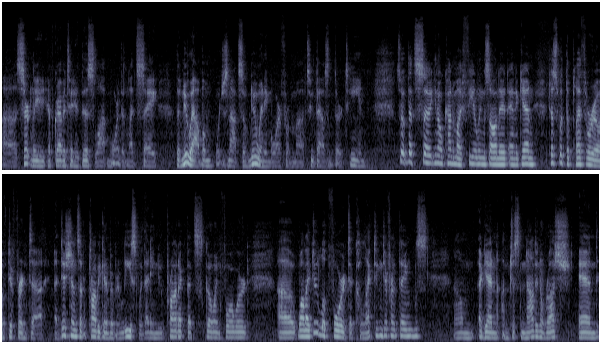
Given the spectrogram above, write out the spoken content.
Uh, certainly have gravitated this a lot more than, let's say, the new album, which is not so new anymore from uh, 2013. So that's uh, you know kind of my feelings on it, and again, just with the plethora of different uh, editions that are probably going to be released with any new product that's going forward. Uh, while I do look forward to collecting different things, um, again, I'm just not in a rush. And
